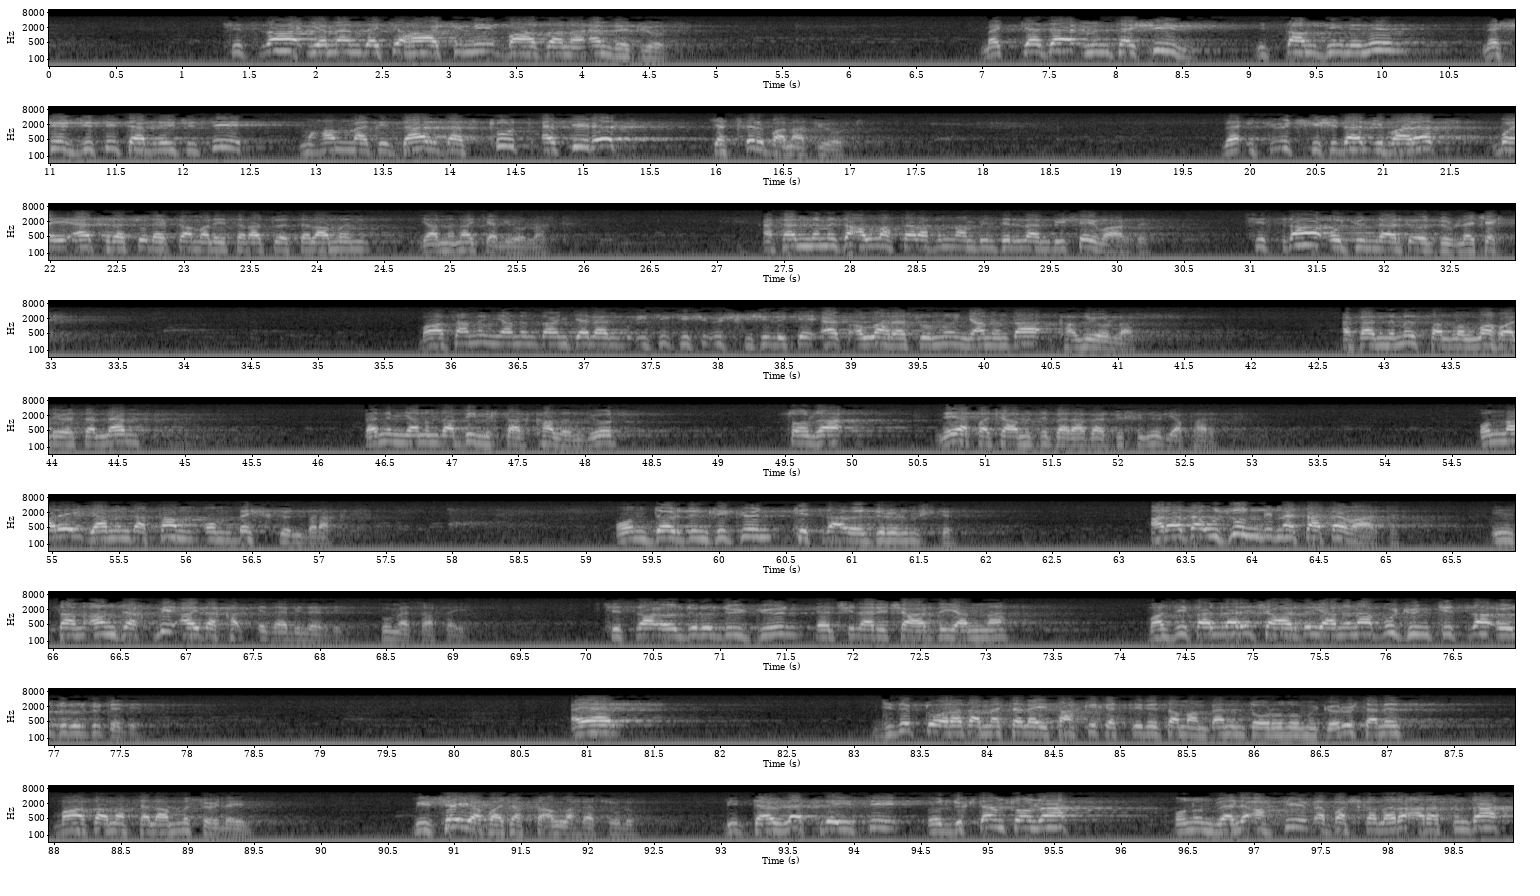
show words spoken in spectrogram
Kisra Yemen'deki hakimi Bazan'a emrediyor. Mekke'de münteşir İslam dininin neşircisi, tebliğcisi Muhammed'i derdest tut, esir et, getir bana diyordu. Ve iki üç kişiden ibaret bu heyet Resul-i Ekrem Aleyhisselatü Vesselam'ın yanına geliyorlardı. Efendimiz'e Allah tarafından bildirilen bir şey vardı. Kisra o günlerde öldürülecektir. Basanın yanından gelen bu iki kişi, üç kişilik heyet Allah Resulü'nün yanında kalıyorlar. Efendimiz sallallahu aleyhi ve sellem benim yanımda bir miktar kalın diyor. Sonra ne yapacağımızı beraber düşünür yaparız. Onları yanında tam 15 gün bıraktı. 14. gün Kisra öldürülmüştü. Arada uzun bir mesafe vardı. İnsan ancak bir ayda kat edebilirdi bu mesafeyi. Kisra öldürüldüğü gün elçileri çağırdı yanına. Vazifeleri çağırdı yanına. Bugün Kisra öldürüldü dedi. Eğer gidip de orada meseleyi tahkik ettiğiniz zaman benim doğruluğumu görürseniz bazana selamımı söyleyin. Bir şey yapacaktı Allah Resulü. Bir devlet reisi öldükten sonra onun veliahdi ve başkaları arasında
